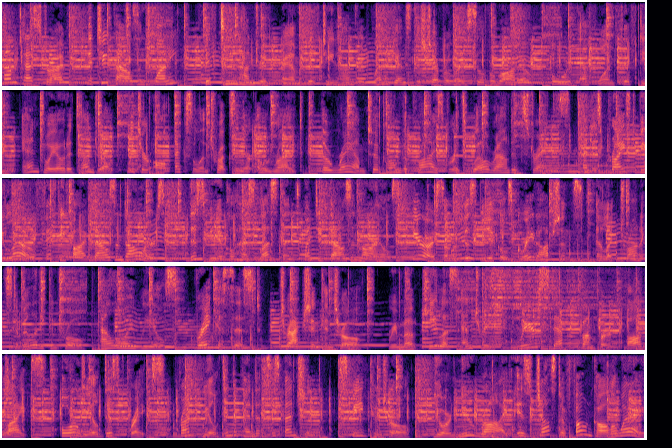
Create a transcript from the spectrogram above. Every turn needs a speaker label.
Speaker 1: Come test drive the 2020 1500. Ram 1500 went against the Chevrolet Silverado, Ford F-150, and Toyota Tundra, which are all excellent trucks in their own right. The Ram took home the prize for its well-rounded strengths and is priced below $55,000. This vehicle has less than 20,000 miles. Here are some of this vehicle's great options. Electronic stability control, alloy wheels, brake assist, traction control, remote keyless entry, rear step bumper, fog lights, four-wheel disc brakes, front wheel independent suspension, speed control. Your new ride is just a phone call away.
